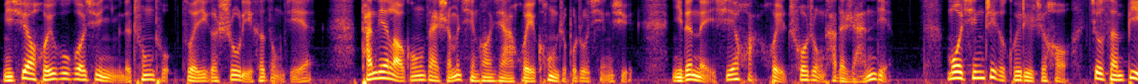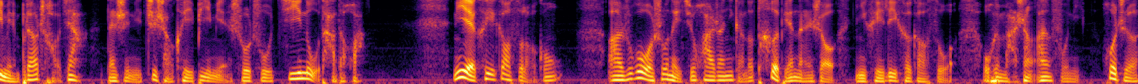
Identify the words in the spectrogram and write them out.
你需要回顾过去你们的冲突，做一个梳理和总结，盘点老公在什么情况下会控制不住情绪，你的哪些话会戳中他的燃点。摸清这个规律之后，就算避免不了吵架，但是你至少可以避免说出激怒他的话。你也可以告诉老公啊，如果我说哪句话让你感到特别难受，你可以立刻告诉我，我会马上安抚你。或者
